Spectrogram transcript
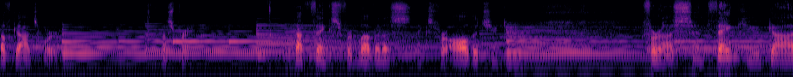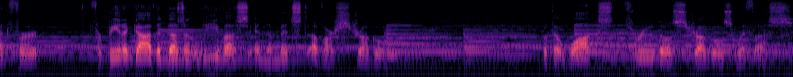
of God's word. Let's pray. God, thanks for loving us. Thanks for all that you do for us. And thank you, God, for, for being a God that doesn't leave us in the midst of our struggle, but that walks through those struggles with us.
